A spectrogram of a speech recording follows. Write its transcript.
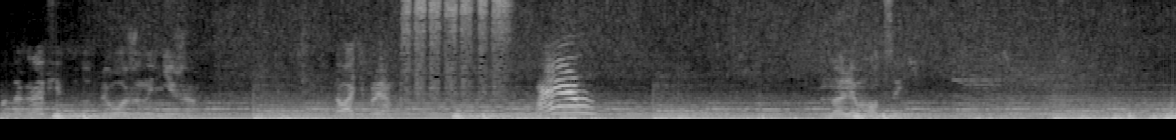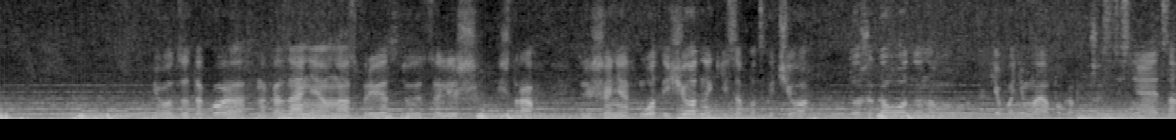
Фотографии будут приложены ниже. Давайте проверим. Ноль эмоций. И вот за такое наказание у нас приветствуется лишь штраф. Лишение. Вот еще одна киса подскочила. Тоже голодная, но, как я понимаю, пока кушать стесняется.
